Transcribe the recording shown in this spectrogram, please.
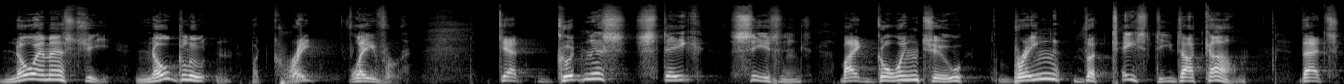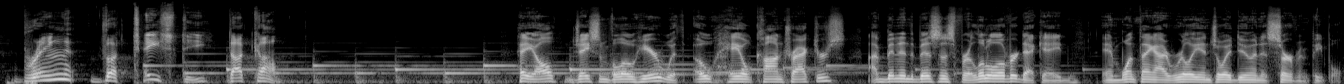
no MSG, no gluten, but great flavor. Get Goodness Steak Seasonings by going to bringthetasty.com. That's bringthetasty.com. Hey y'all, Jason Velo here with Oh Hail Contractors. I've been in the business for a little over a decade, and one thing I really enjoy doing is serving people.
